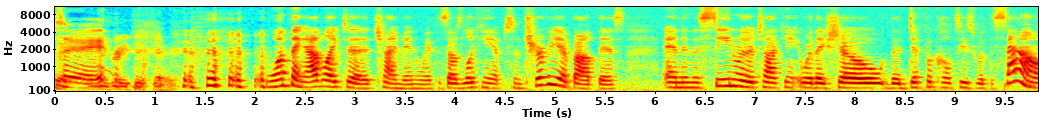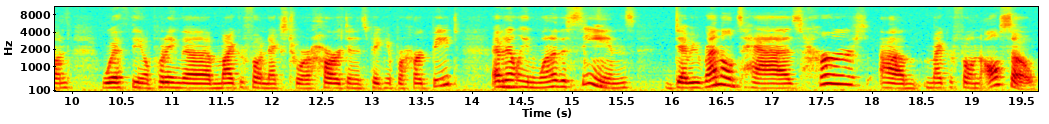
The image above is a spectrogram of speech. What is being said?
say. in the Great Dictator. One thing I'd like to chime in with is I was looking up some trivia about this, and in the scene where they're talking, where they show the difficulties with the sound, with you know putting the microphone next to her heart and it's picking up her heartbeat. Evidently, in one of the scenes, Debbie Reynolds has her um, microphone also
